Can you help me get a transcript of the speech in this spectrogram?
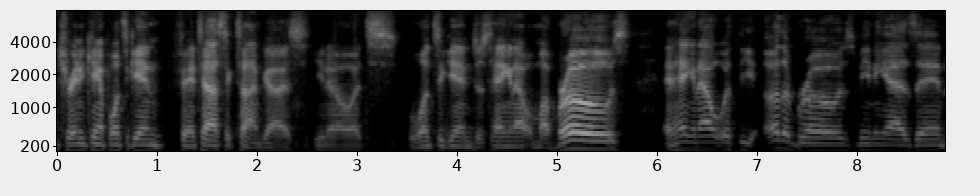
training camp once again, fantastic time, guys. You know, it's once again just hanging out with my bros and hanging out with the other bros, meaning as in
